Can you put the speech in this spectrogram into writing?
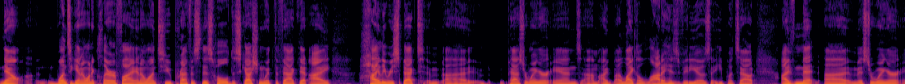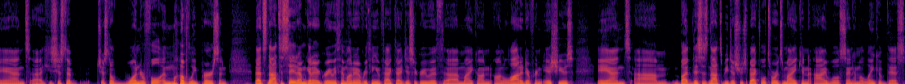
Now, once again, I want to clarify and I want to preface this whole discussion with the fact that I highly respect um, uh, Pastor Winger, and um, I, I, like a lot of his videos that he puts out. I've met uh, Mr. Winger, and uh, he's just a just a wonderful and lovely person. That's not to say that I'm going to agree with him on everything. In fact, I disagree with uh, Mike on on a lot of different issues. And um, but this is not to be disrespectful towards Mike, and I will send him a link of this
